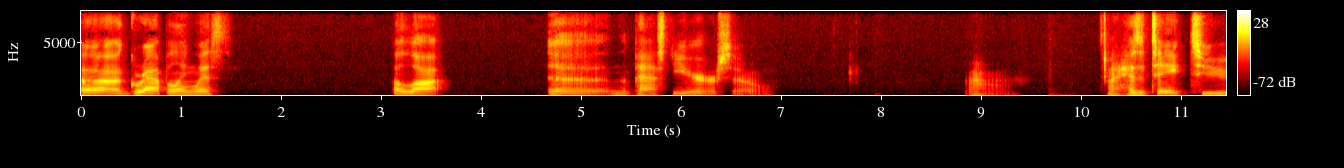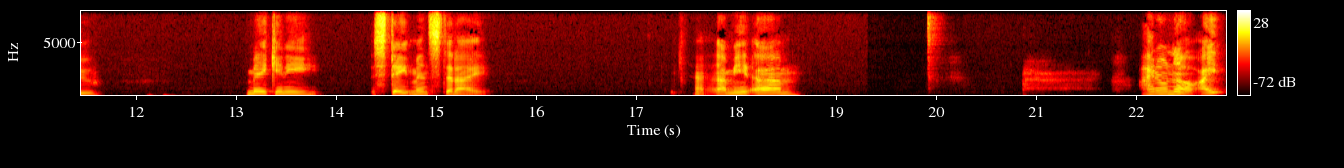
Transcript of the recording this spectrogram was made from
uh, grappling with a lot uh, in the past year or so. Um, I hesitate to make any statements that I. I mean, um, I don't know. I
